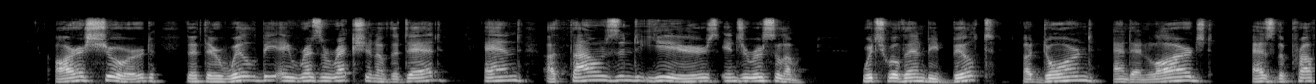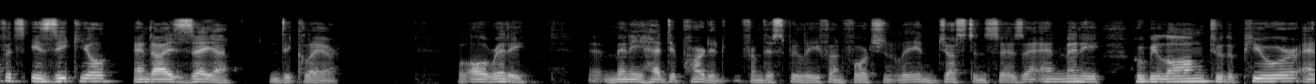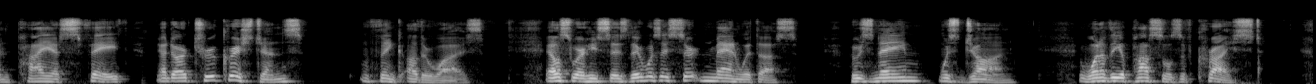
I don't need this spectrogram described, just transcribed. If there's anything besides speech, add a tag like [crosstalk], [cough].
are assured that there will be a resurrection of the dead and a thousand years in Jerusalem, which will then be built, adorned, and enlarged, as the prophets Ezekiel and Isaiah declare. Well, already Many had departed from this belief, unfortunately, and Justin says, and many who belong to the pure and pious faith and are true Christians think otherwise. Elsewhere he says, There was a certain man with us, whose name was John, one of the apostles of Christ,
